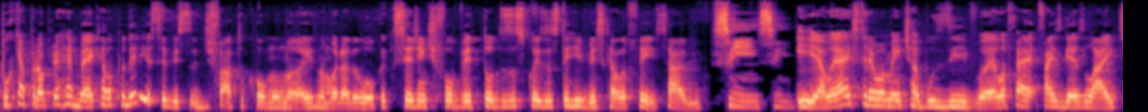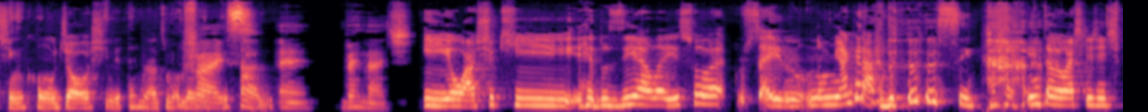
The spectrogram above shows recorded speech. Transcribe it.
Porque a própria Rebecca, ela poderia ser vista de fato como uma ex-namorada louca, que se a gente for ver todas as coisas terríveis que ela fez, sabe? Sim, sim. E ela é extremamente abusiva, ela fa faz gaslighting com o Josh em determinados momentos, faz. sabe? É. Verdade. E eu acho que reduzir ela a isso, não sei, não me agrada, sim. Então eu acho que a gente,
